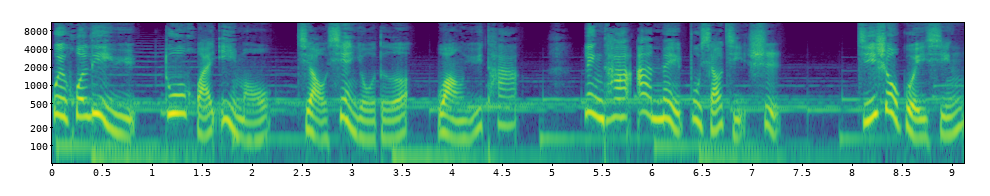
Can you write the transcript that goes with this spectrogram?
为获利欲，多怀异谋，矫陷有德，枉于他，令他暗昧不晓己事，即受鬼行，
